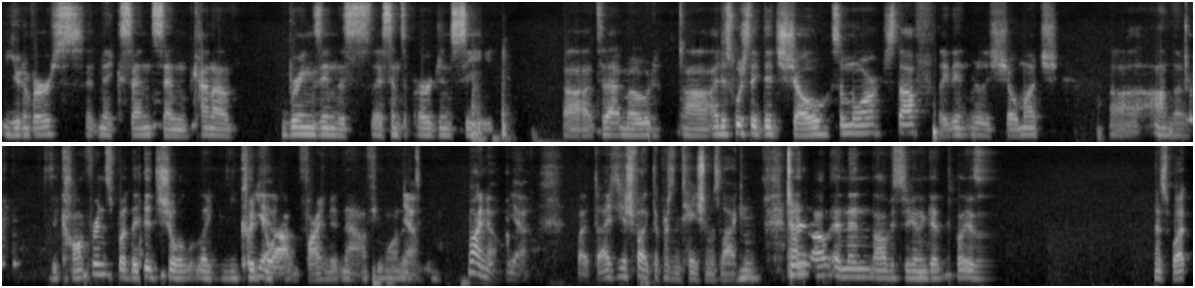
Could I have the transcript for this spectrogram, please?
universe. It makes sense and kind of brings in this sense of urgency uh, to that mode. Uh, I just wish they did show some more stuff. They didn't really show much uh, on the the conference, but they did show like you could go out and find it now if you wanted Yeah. to. well, I know, yeah, but I just felt like the presentation was lacking. And then, uh, and then obviously you're gonna get to play as That's what.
